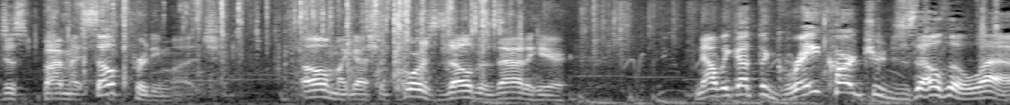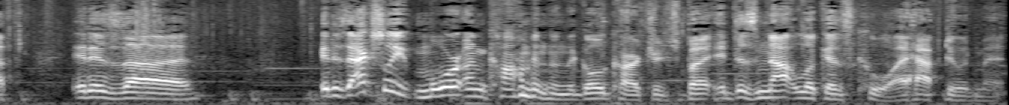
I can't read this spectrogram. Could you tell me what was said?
just by myself pretty much. Oh my gosh, of course Zelda's out of here. Now we got the gray cartridge Zelda left. It is uh it is actually more uncommon than the gold cartridge, but it does not look as cool, I have to admit.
